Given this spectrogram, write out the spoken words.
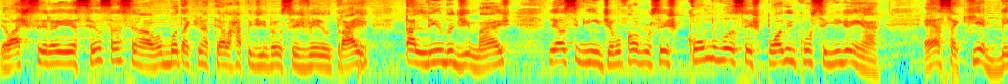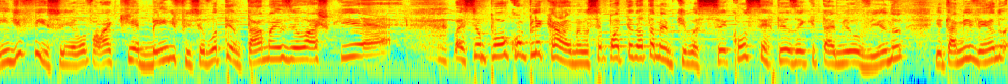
Eu acho que seria sensacional. Vou botar aqui na tela rapidinho para vocês verem o traje. Tá lindo demais. E é o seguinte, eu vou falar para vocês como vocês podem conseguir ganhar. Essa aqui é bem difícil, hein? Eu vou falar que é bem difícil. Eu vou tentar, mas eu acho que é vai ser um pouco complicado, mas você pode tentar também, porque você com certeza aí que tá me ouvindo e tá me vendo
